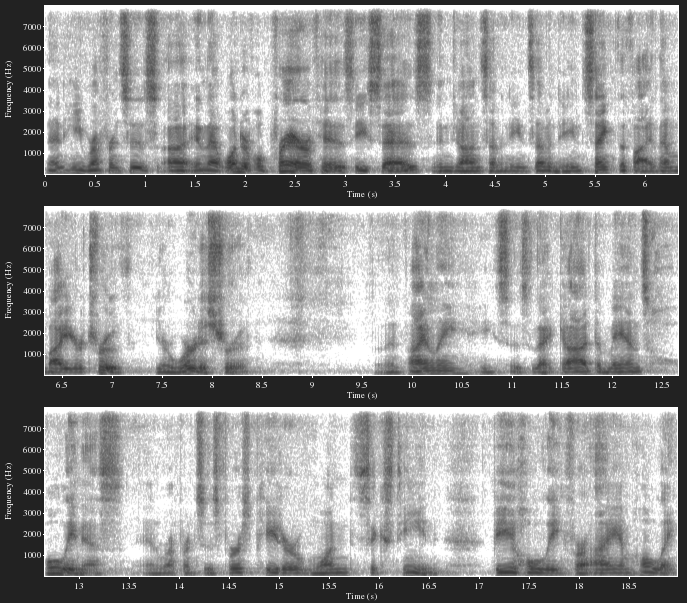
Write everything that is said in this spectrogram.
Then he references uh, in that wonderful prayer of his, he says in John 17 17, Sanctify them by your truth. Your word is truth. And then finally, he says that God demands holiness and references 1 Peter 1 16, Be holy, for I am holy.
